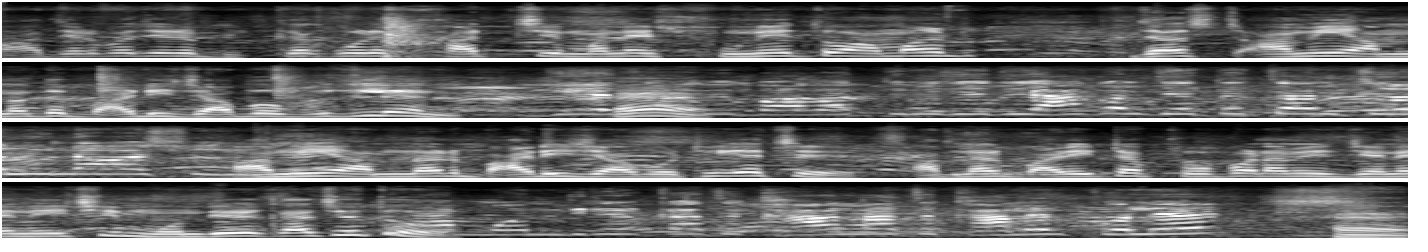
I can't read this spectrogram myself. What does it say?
বাজার বাজারে ভিক্ষা করে খাচ্ছে মানে শুনে তো আমার জাস্ট আমি আপনাদের বাড়ি যাব বুঝলেন? হ্যাঁ? আমি আপনার বাড়ি যাব ঠিক আছে? আপনার বাড়িটা প্রপার আমি জেনে নিয়েছি মন্দিরের কাছে তো? হ্যাঁ, মন্দিরের কাছে খাল আছে খালের কোলে। হ্যাঁ।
